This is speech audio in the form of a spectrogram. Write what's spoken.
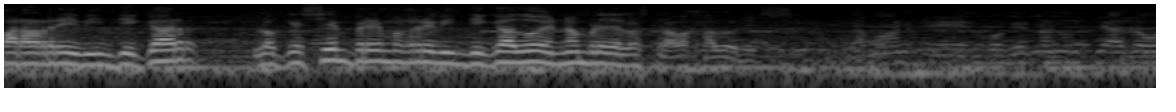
para reivindicar lo que siempre hemos reivindicado en nombre de los trabajadores. Ramón, el gobierno ha anunciado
